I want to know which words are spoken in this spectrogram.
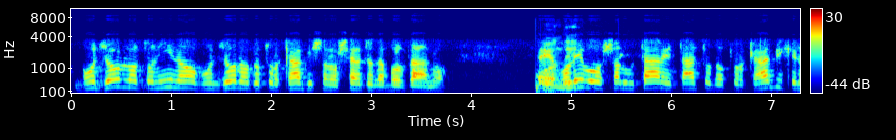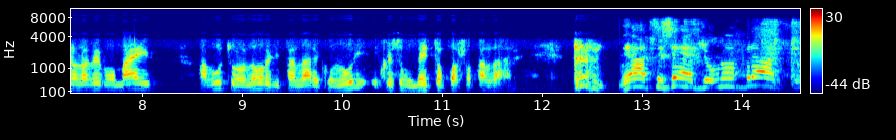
buongiorno Tonino, buongiorno dottor Cambi, sono Sergio da Bolzano. Eh, volevo salutare intanto il dottor Cambi che non avevo mai avuto l'onore di parlare con lui, in questo momento posso parlare. Grazie Sergio, un abbraccio.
